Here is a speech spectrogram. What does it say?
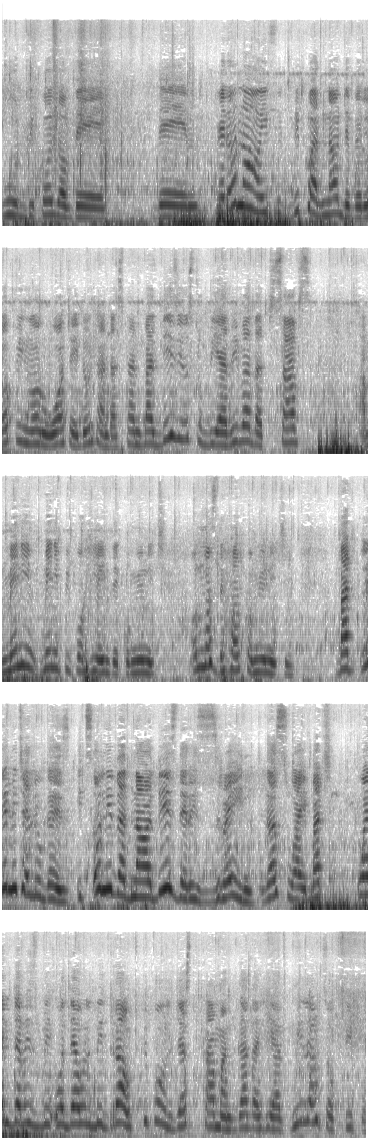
good because of the the. I don't know if people are now developing or what. I don't understand. But this used to be a river that serves uh, many many people here in the community, almost the whole community. But let me tell you guys, it's only that nowadays there is rain. That's why. But when there is be, when there will be drought, people will just come and gather here. Millions of people.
